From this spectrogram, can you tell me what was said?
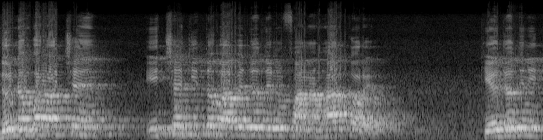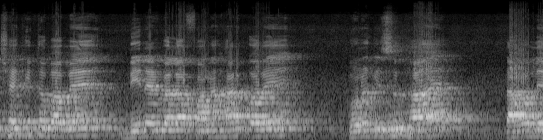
দুই নম্বর হচ্ছে ইচ্ছাকৃতভাবে যদি ফানাহার করে। কেউ যদি ইচ্ছাকৃতভাবে দিনের বেলা ফানাহার করে, কোনো কিছু খায়, তাহলে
